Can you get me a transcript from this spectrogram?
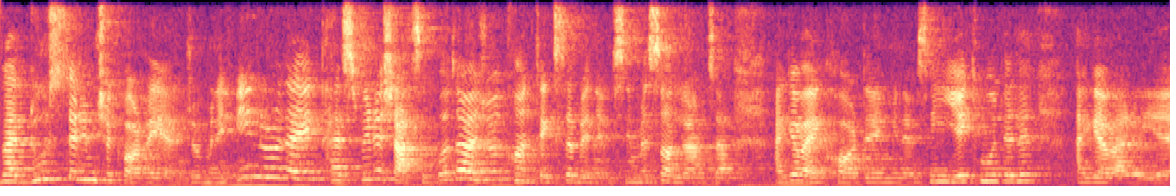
و دوست داریم چه کارهایی انجام بدیم. این رو در یک تصویر شخصی با توجه به کانتکست بنویسیم. مثال دارم اگه برای کار داریم می‌نویسیم یک مدل اگر برای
